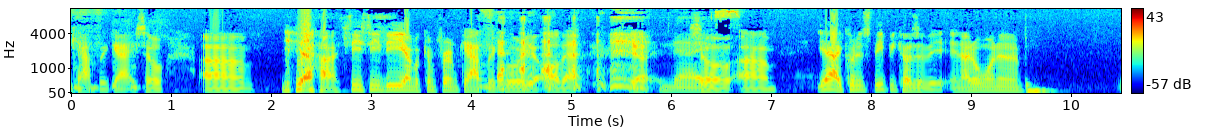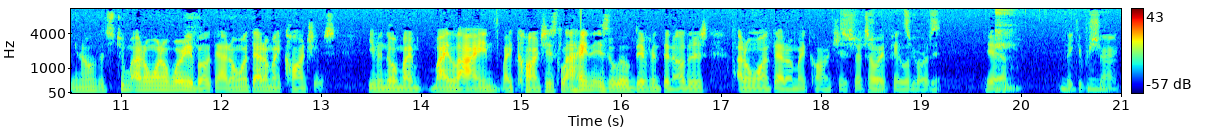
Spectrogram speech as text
Catholic guy. So, um, yeah, CCD, I'm a confirmed Catholic, Gloria, all that. Yeah. Nice. So, um, yeah, I couldn't sleep because of it. And I don't want to, you know, that's too, I don't want to worry about that. I don't want that on my conscience. Even though my, my line, my conscious line is a little different than others, I don't want that on my conscience. That's how I feel about it. Yeah. Thank you for sharing.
